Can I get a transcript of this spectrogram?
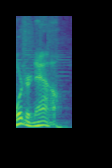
Order now.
